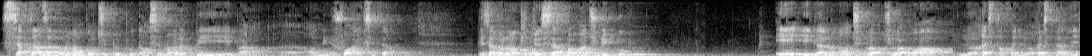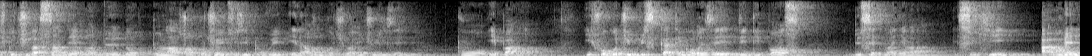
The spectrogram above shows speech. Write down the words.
Certains abonnements que tu peux potentiellement payer ben, euh, en une fois, etc. Les abonnements qui te servent pas, ben, tu les coupes. Et également, tu, peux, tu vas avoir le reste, en fait, le reste à vivre que tu vas scinder en deux. Donc, ton argent que tu vas utiliser pour vivre et l'argent que tu vas utiliser pour épargner. Il faut que tu puisses catégoriser tes dépenses de cette manière-là. Ce qui amène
